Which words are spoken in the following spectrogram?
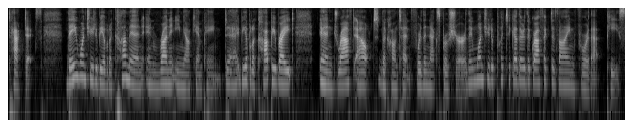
tactics. They want you to be able to come in and run an email campaign, to be able to copywrite and draft out the content for the next brochure. They want you to put together the graphic design for that piece.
